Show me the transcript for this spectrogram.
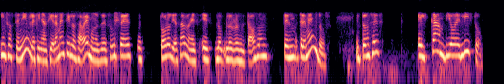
insostenible financieramente y lo sabemos, de eso ustedes pues, todos los días hablan, es, es los resultados son tremendos. Entonces, el cambio es listo.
